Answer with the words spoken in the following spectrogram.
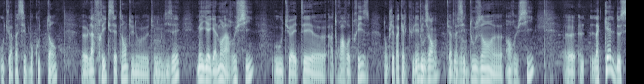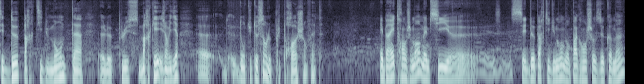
où tu as passé beaucoup de temps. Euh, L'Afrique, 7 ans, tu nous, tu nous le mm. disais, mais il y a également la Russie, où tu as été à trois reprises, donc je n'ai pas calculé, 12 ans. tu as passé 12 ans en Russie. laquelle de ces deux parties du monde t'a le plus marqué? Et j'ai envie de dire dont tu te sens le plus proche en fait eh bien, étrangement, même si euh, ces deux parties du monde n'ont pas grand-chose de commun,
